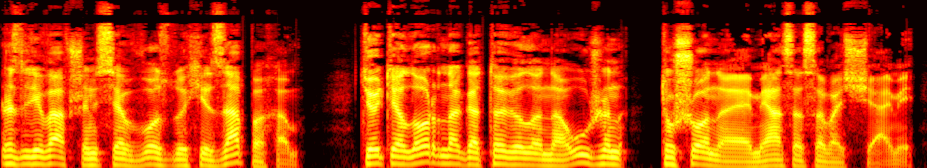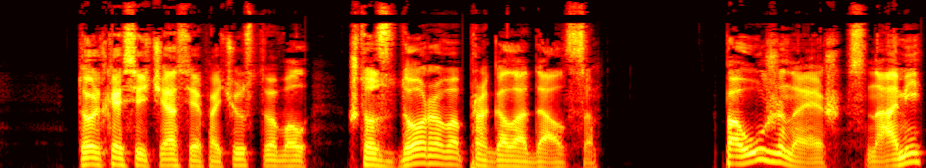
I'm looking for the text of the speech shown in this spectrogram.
разливавшимся в воздухе запахам, тетя Лорна готовила на ужин тушеное мясо с овощами. Только сейчас я почувствовал, что здорово проголодался. «Поужинаешь с нами?»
